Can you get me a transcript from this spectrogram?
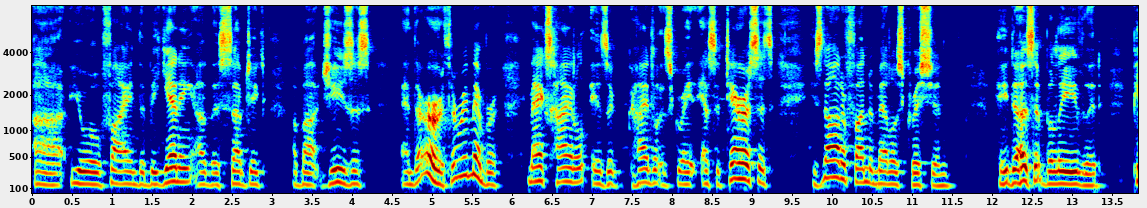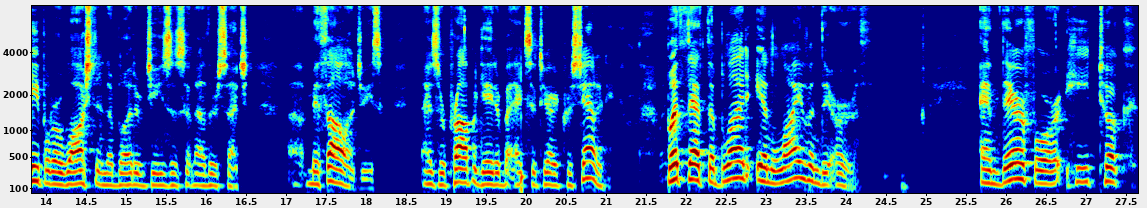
uh, you will find the beginning of the subject about Jesus and the earth. And remember, Max Heindel is a Heindel is great esotericist. He's not a fundamentalist Christian. He doesn't believe that people are washed in the blood of Jesus and other such uh, mythologies as are propagated by exoteric Christianity, but that the blood enlivened the earth. And therefore, he took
